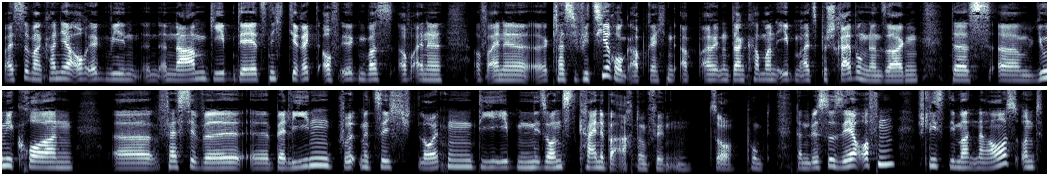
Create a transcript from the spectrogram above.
weißt du, man kann ja auch irgendwie einen, einen Namen geben, der jetzt nicht direkt auf irgendwas, auf eine, auf eine äh, Klassifizierung abrechnet, ab, und dann kann man eben als Beschreibung dann sagen, dass ähm, Unicorn äh, Festival äh, Berlin widmet sich Leuten, die eben sonst keine Beachtung finden. So, Punkt. Dann bist du sehr offen, schließt niemanden aus und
